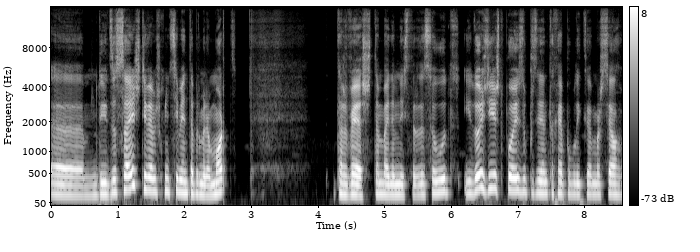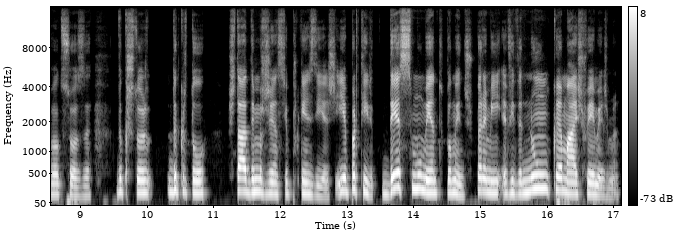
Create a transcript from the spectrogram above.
Uh, no dia 16, tivemos conhecimento da primeira morte, através também da Ministra da Saúde, e dois dias depois, o Presidente da República, Marcelo Rebelo de Souza, decretou, decretou estado de emergência por 15 dias. E a partir desse momento, pelo menos para mim, a vida nunca mais foi a mesma.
